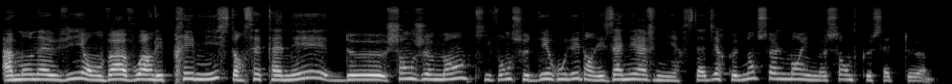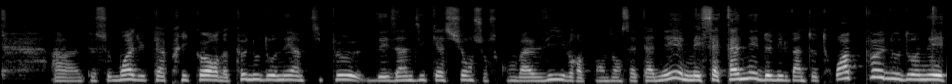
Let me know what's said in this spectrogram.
à mon avis, on va avoir les prémices dans cette année de changements qui vont se dérouler dans les années à venir. C'est-à-dire que non seulement il me semble que cette euh, euh, que ce mois du Capricorne peut nous donner un petit peu des indications sur ce qu'on va vivre pendant cette année, mais cette année 2023 peut nous donner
